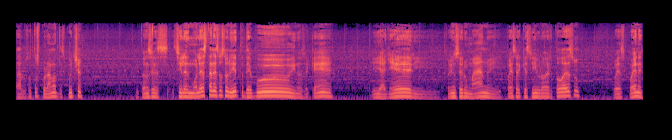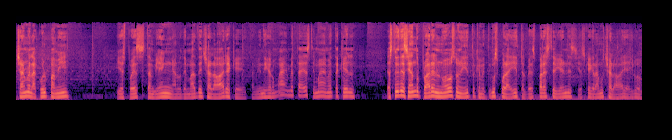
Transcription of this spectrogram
a los otros programas de escucha. Entonces, si les molestan esos soniditos de "Boo" y no sé qué, y ayer, y soy un ser humano, y puede ser que sí, brother, todo eso, pues pueden echarme la culpa a mí. Y después también a los demás de Chalabaria que también dijeron, madre, meta este, madre, meta aquel. Ya estoy deseando probar el nuevo sonidito que metimos por ahí, tal vez para este viernes, si es que grabamos Chalabaria, ahí lo,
